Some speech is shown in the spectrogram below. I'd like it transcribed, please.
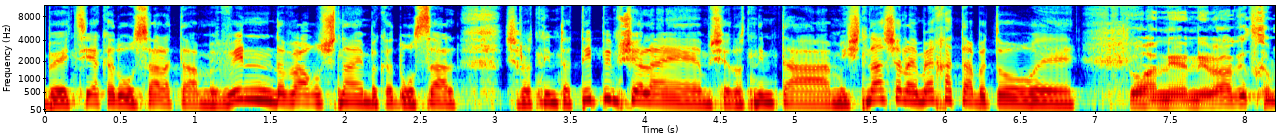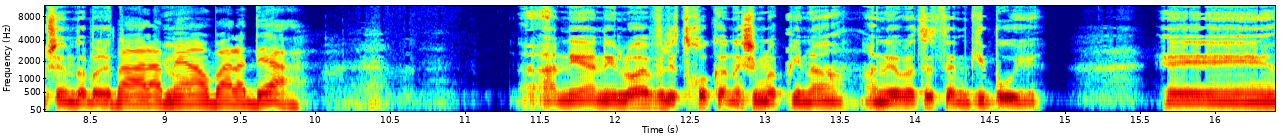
ביציע הכדורסל, אתה מבין דבר או שניים בכדורסל, שנותנים את הטיפים שלהם, שנותנים את המשנה שלהם, איך אתה בתור לא, אני, אני לא אגיד לכם שאני מדבר איתו. בעל. המאה או בעל הדעה? אני, אני לא אוהב לדחוק אנשים לפינה, אני אוהב לתת להם גיבוי. אה,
